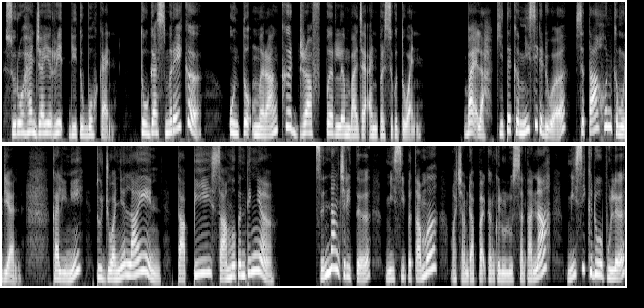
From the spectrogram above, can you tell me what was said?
Suruhanjaya RIT ditubuhkan. Tugas mereka untuk merangka draft perlembajaan persekutuan. Baiklah, kita ke misi kedua setahun kemudian. Kali ini tujuannya lain, tapi sama pentingnya. Senang cerita, misi pertama macam dapatkan kelulusan tanah, misi kedua pula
